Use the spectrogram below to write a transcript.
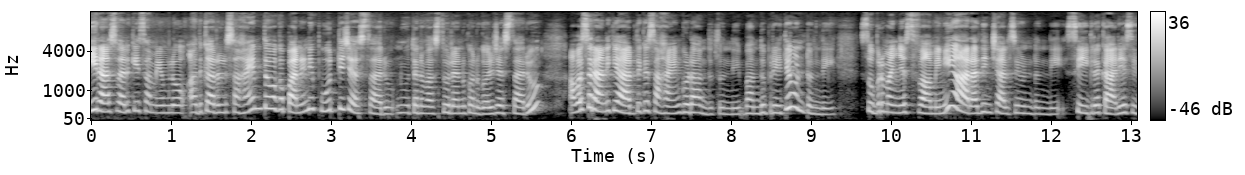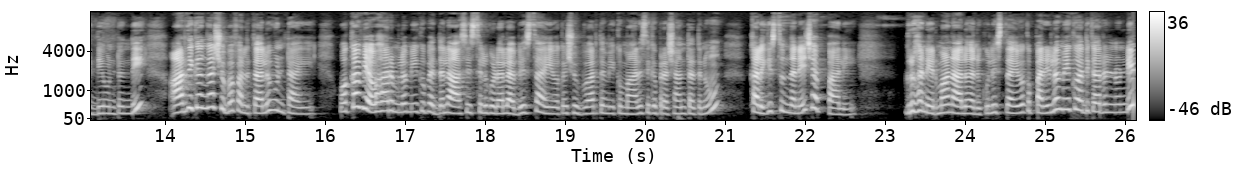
ఈ రాశి వారికి ఈ సమయంలో అధికారుల సహాయంతో ఒక పనిని పూర్తి చేస్తారు. నూతన వస్తువులను కొనుగోలు చేస్తారు. అవసరానికి ఆర్థిక సహాయం కూడా అందుతుంది. బంధుప్రీతి ఉంటుంది. సుబ్రహ్మణ్య స్వామిని ఆరాధించాల్సి ఉంటుంది. శీఘ్ర కార్యసిద్ధి ఉంటుంది. ఆర్థికంగా శుభ ఫలితాలు ఉంటాయి. ఒక వ్యవహారంలో మీకు పెద్దల ఆశీస్సులు కూడా లభిస్తాయి. ఒక శుభవార్త మీకు మానసిక ప్రశాంతతను కలిగిస్తుందనే చెప్పాలి. గృహ నిర్మాణాలు అనుకూలిస్తాయి. ఒక పనిలో మీకు అధికారుల నుండి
